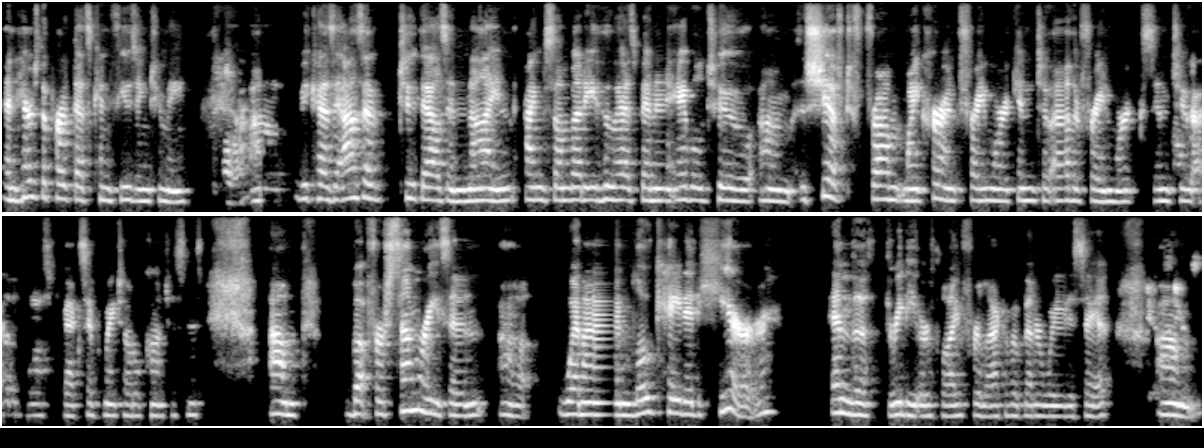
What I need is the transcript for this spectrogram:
And here's the part that's confusing to me. Right. Um, because as of 2009, I'm somebody who has been able to um, shift from my current framework into other frameworks, into Okay. other aspects of my total consciousness. Um, but for some reason, uh, when I'm located here in the 3D Earth life, for lack of a better way to say it, um,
